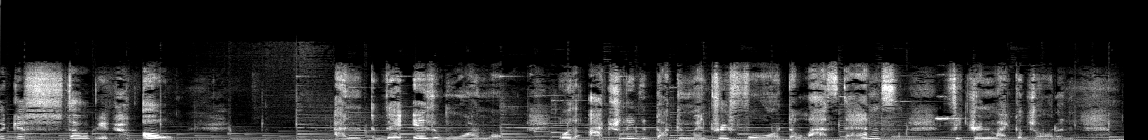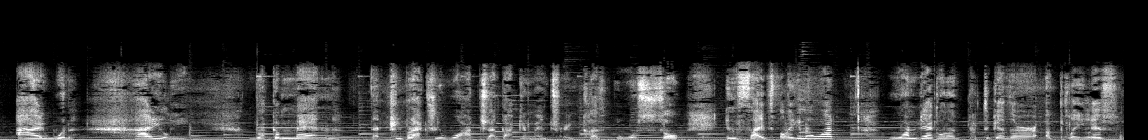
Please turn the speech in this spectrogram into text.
I guess that would be it. Oh, and there is one more. It was actually the documentary for The Last Dance featuring Michael Jordan. I would highly recommend that people actually watch that documentary because it was so insightful. You know what? One day I'm gonna put together a playlist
